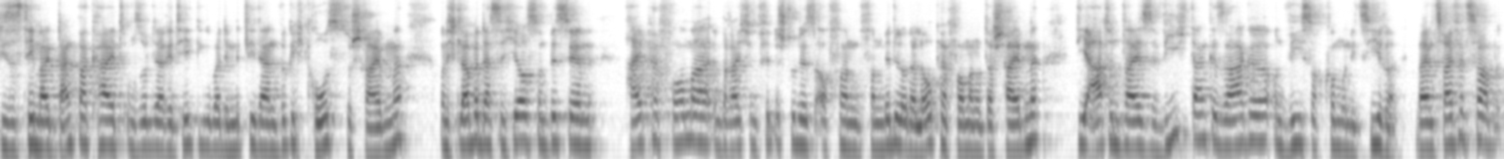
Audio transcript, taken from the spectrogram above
dieses Thema Dankbarkeit und Solidarität gegenüber den Mitgliedern wirklich groß zu schreiben. Und ich glaube, dass sich hier auch so ein bisschen High-Performer im Bereich im Fitnessstudios auch von, von Mittel- oder Low-Performern unterscheiden. Die Art und Weise, wie ich Danke sage und wie ich es auch kommuniziere. Weil im Zweifelsfall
